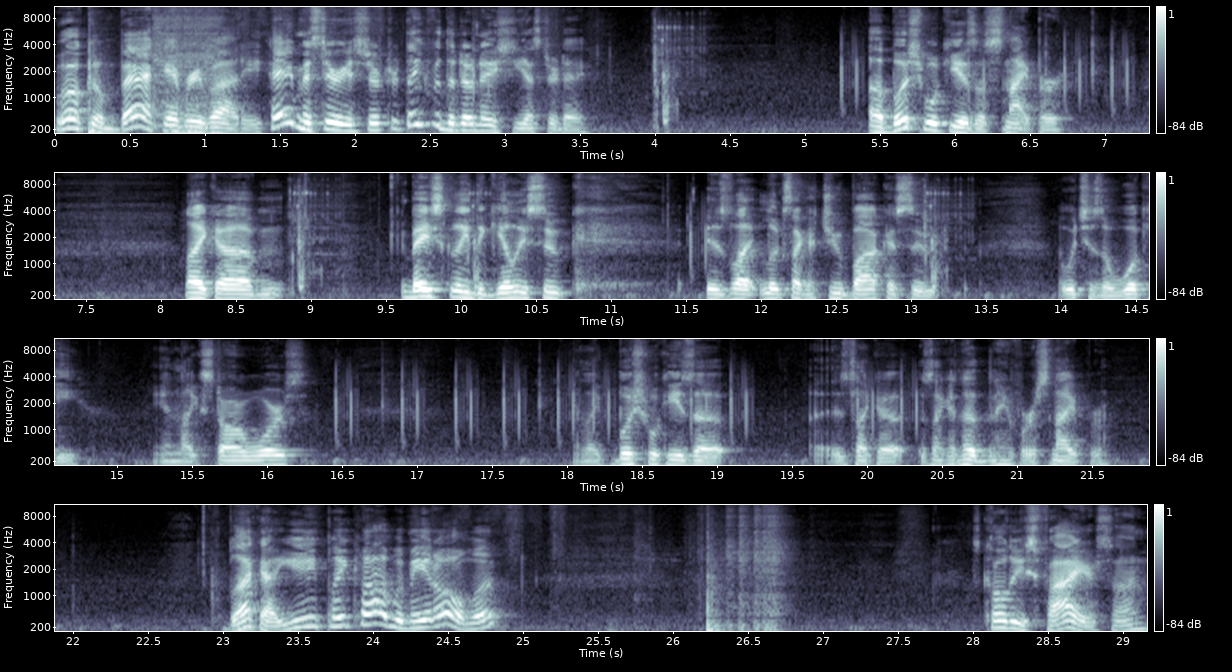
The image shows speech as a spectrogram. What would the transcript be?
Welcome back, everybody. Hey, Mysterious Drifter, thank you for the donation yesterday. A bush Wookie is a sniper. Like, um, basically the ghillie suit is like looks like a Chewbacca suit, which is a Wookie in like Star Wars. And like bush Wookie is a, it's like a, it's like another name for a sniper. Blackout, you ain't played COD with me at all, what? It's called these fire, son.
